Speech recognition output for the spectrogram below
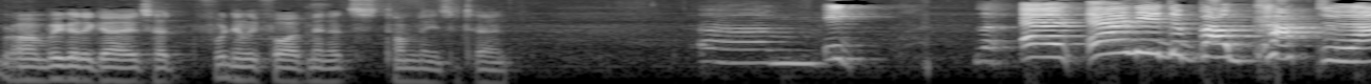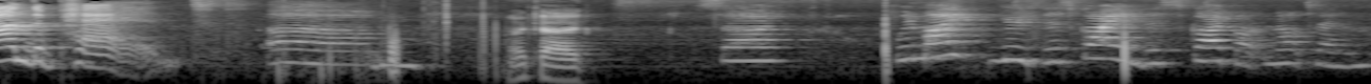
Ryan, we've got to go. It's had for nearly five minutes. Tom needs a turn. Um, It, look, and, and it's about Captain Underpants. um, Okay. so we might use this guy and this guy, but not them.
